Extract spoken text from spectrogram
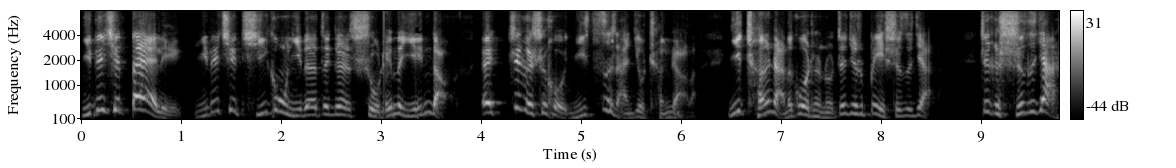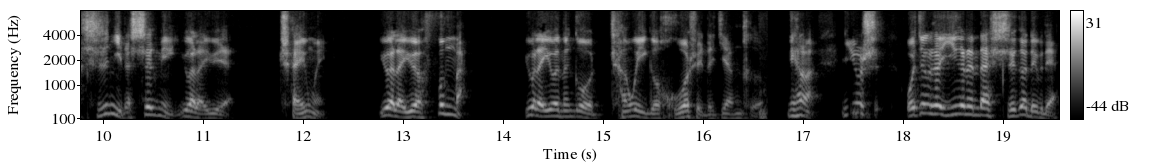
你得去带领，你得去提供你的这个属灵的引导。哎，这个时候你自然就成长了。你成长的过程中，这就是背十字架，这个十字架使你的生命越来越沉稳，越来越丰满。越来越能够成为一个活水的江河。你看吧，你就是我就是说一个人带十个，对不对？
